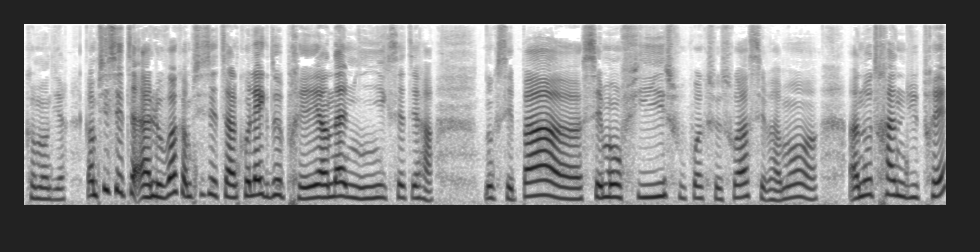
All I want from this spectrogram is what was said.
comment dire, comme si c'était, elle le voit comme si c'était un collègue de près, un ami, etc. Donc c'est pas, euh, c'est mon fils ou quoi que ce soit. C'est vraiment un, un autre âne du pré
